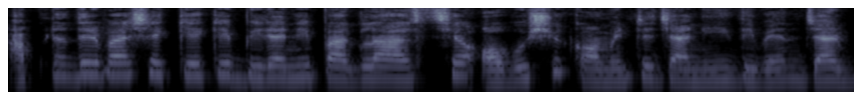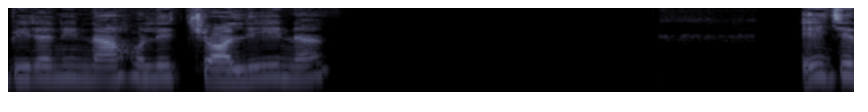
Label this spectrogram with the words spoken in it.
আপনাদের বাসায় কে কে বিরিয়ানি পাগলা আসছে, অবশ্যই কমেন্টে জানিয়ে দিবেন। যার বিরিয়ানি না হলে চলেই না। এই যে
